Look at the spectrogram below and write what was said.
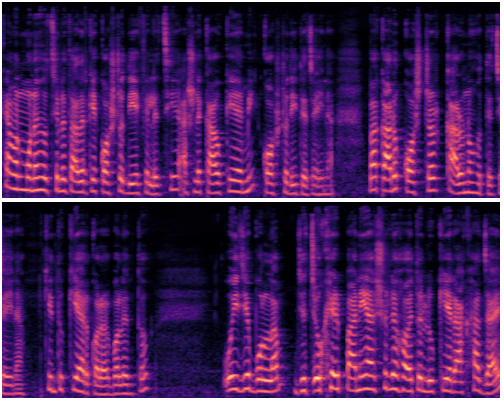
কেমন মনে হচ্ছিল তাদেরকে কষ্ট দিয়ে ফেলেছি। আসলে কাউকে আমি কষ্ট দিতে চাই না বা কারও কষ্টর কারণও হতে চাই না। কিন্তু কি আর করার বলেন তো? ওই যে বললাম যে চোখের পানি আসলে হয়তো লুকিয়ে রাখা যায়,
